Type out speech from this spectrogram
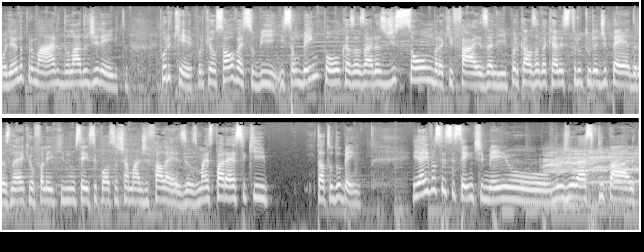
olhando pro mar do lado direito por quê? Porque o sol vai subir e são bem poucas as áreas de sombra que faz ali, por causa daquela estrutura de pedras, né? Que eu falei que não sei se posso chamar de falésias, mas parece que tá tudo bem. E aí você se sente meio no Jurassic Park.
